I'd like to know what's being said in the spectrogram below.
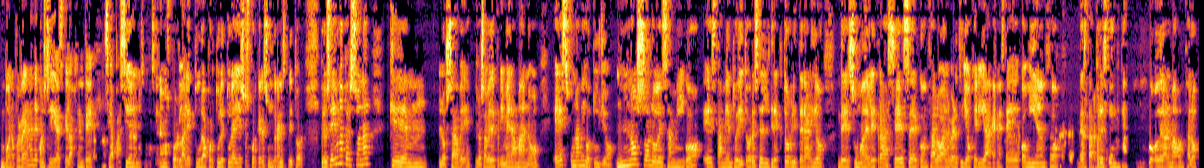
Bueno, pues realmente consigues que la gente se apasione, nos apasionemos por la lectura, por tu lectura, y eso es porque eres un gran escritor. Pero si hay una persona que mm, lo sabe, lo sabe de primera mano, es un amigo tuyo. No solo es amigo, es también tu editor, es el director literario de Suma de Letras, es eh, Gonzalo Albert, y yo quería que en este comienzo de esta presentación del Juego del Alma, Gonzalo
